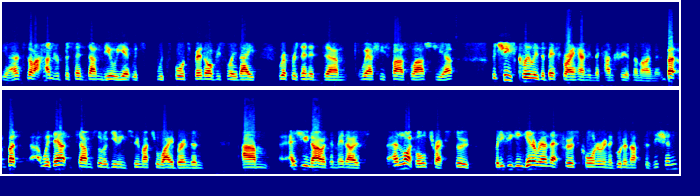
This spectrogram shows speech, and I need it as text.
you know, it's not a 100% done deal yet with, with Sportsbet. Obviously, they represented um, wow, she's fast last year. But she's clearly the best greyhound in the country at the moment. But, but uh, without um, sort of giving too much away, Brendan, um, as you know at the Meadows, and like all tracks too, but if you can get around that first corner in a good enough position,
